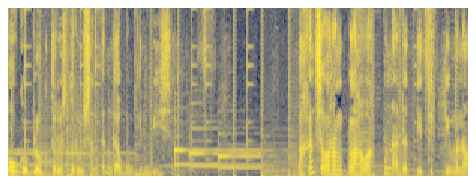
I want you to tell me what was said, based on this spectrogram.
Mau goblok terus-terusan kan nggak mungkin bisa. Bahkan seorang pelawak pun ada titik di mana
